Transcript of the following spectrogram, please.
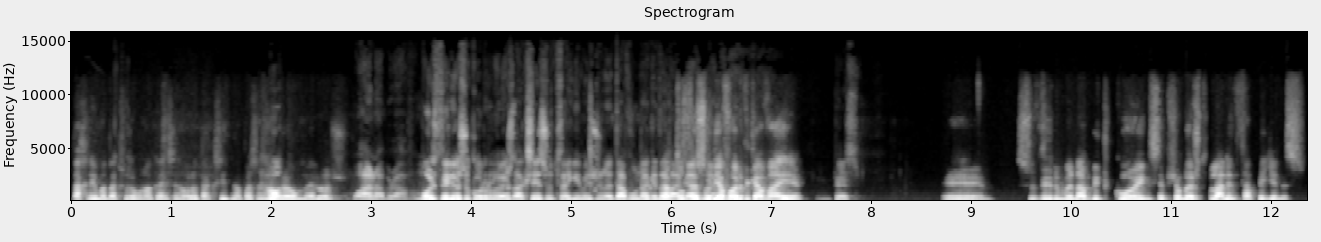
τα χρήματα ξέρω, να κάνεις ένα ωραίο ταξίδι, να πας σε ένα ωραίο μέρος. Άνα, μπράβο. Μόλις τελειώσει ο κορονοϊός, να ξέρεις ότι θα γεμίσουν τα βουνά και τα λαγκάδια. Να το θέσω διαφορετικά, Βάιε. Πες. Ε, σου δίνουμε ένα bitcoin, σε ποιο μέρος του πλανήτη θα πήγαινες.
